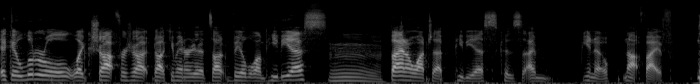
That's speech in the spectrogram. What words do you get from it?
like a literal like shot for shot documentary that's available on PBS. Mm. But I don't watch that PBS because I'm you know not five.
